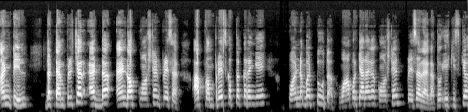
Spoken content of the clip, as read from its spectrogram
until the temperature at the end of constant pressure आप कंप्रेस कब तक करेंगे? पॉइंट नंबर टू तक। वहाँ पर क्या रहेगा? कांस्टेंट प्रेशर रहेगा। तो एक इसके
